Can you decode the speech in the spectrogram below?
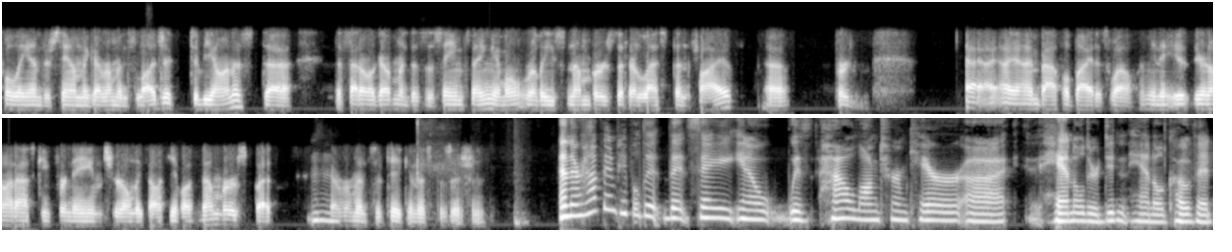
fully understand the government's logic to be honest. Uh, the federal government does the same thing. It won't release numbers that are less than five uh, for I, I, i'm baffled by it as well. I mean you're not asking for names you're only talking about numbers but mm-hmm. governments have taken this position and there have been people that, that say, you know, with how long term care uh, handled or didn't handle COVID,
